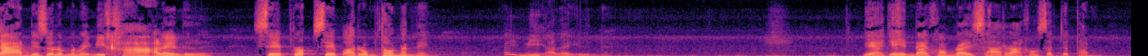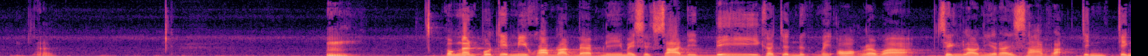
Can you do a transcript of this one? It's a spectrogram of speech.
จ้านที่สุดแล้วมันไม่มีค่าอะไรเลย เสพรสเสพอารมณ์เท่านั้นเองไม่มีอะไรอื่นเลยเนี่ยจะเห็นได้ความไร้สาระของสัจธรรม เพราะงั้นผู้ที่มีความรักแบบนี้ไม่ศึกษาดีๆเขาจะนึกไม่ออกเลยว่า สิ่งเหล่านี้ไร้สาระจริง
